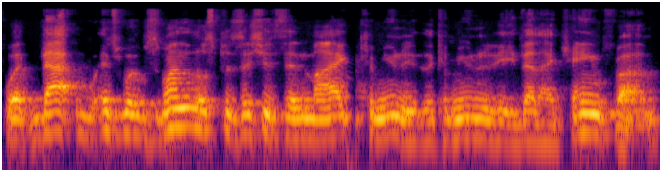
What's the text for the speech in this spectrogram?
what that is, was one of those positions in my community, the community that I came from,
